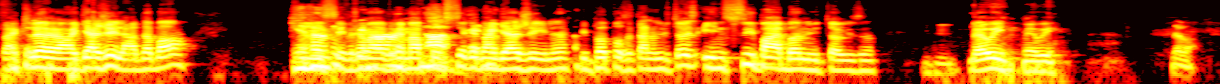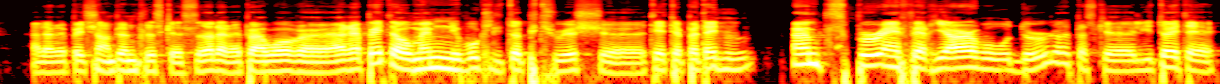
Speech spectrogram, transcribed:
Fait que là, engagé là d'abord. C'est vraiment, vraiment pour ça qu'elle est engagée, là. Puis pas pour cette lutteuse. Et une super bonne lutteuse. hein. Ben oui, ben oui. Bon. Elle aurait pu être championne plus que ça. Elle aurait pu avoir. euh, elle aurait pu être au même niveau que Lita puis Trish. Euh, T'étais peut-être Mhm. un petit peu inférieur aux deux, là, parce que Lita était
